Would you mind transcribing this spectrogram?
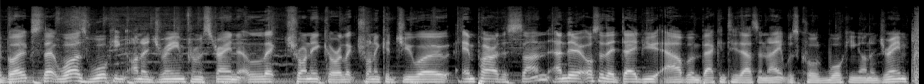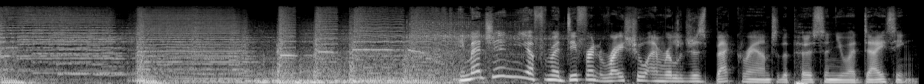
Okay, blokes, that was Walking on a Dream from Australian electronic or electronica duo Empire of the Sun. And their, also their debut album back in 2008 was called Walking on a Dream. Imagine you're from a different racial and religious background to the person you are dating.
